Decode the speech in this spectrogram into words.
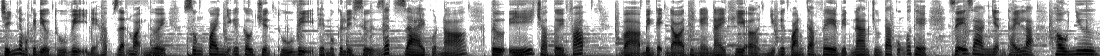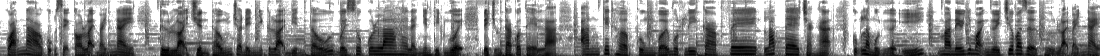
chính là một cái điều thú vị để hấp dẫn mọi người xung quanh những cái câu chuyện thú vị về một cái lịch sử rất dài của nó, từ Ý cho tới Pháp và bên cạnh đó thì ngày nay khi ở những cái quán cà phê ở Việt Nam chúng ta cũng có thể dễ dàng nhận thấy là hầu như quán nào cũng sẽ có loại bánh này, từ loại truyền thống cho đến những cái loại biến tấu với sô cô la hay là nhân thịt nguội để chúng ta có thể là ăn kết hợp cùng với một ly cà phê, latte chẳng hạn cũng là một gợi ý mà nếu như mọi người chưa bao giờ thử loại bánh này,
